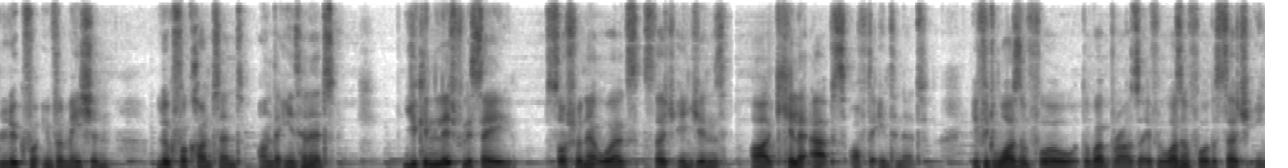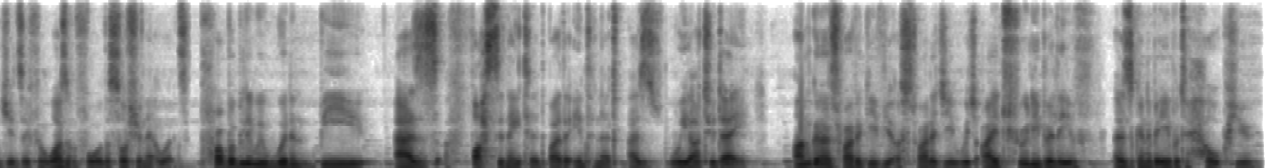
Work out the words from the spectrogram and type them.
look for information, look for content on the internet. You can literally say social networks, search engines are killer apps of the internet if it wasn't for the web browser, if it wasn't for the search engines, if it wasn't for the social networks, probably we wouldn't be as fascinated by the internet as we are today. I'm going to try to give you a strategy which I truly believe is going to be able to help you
